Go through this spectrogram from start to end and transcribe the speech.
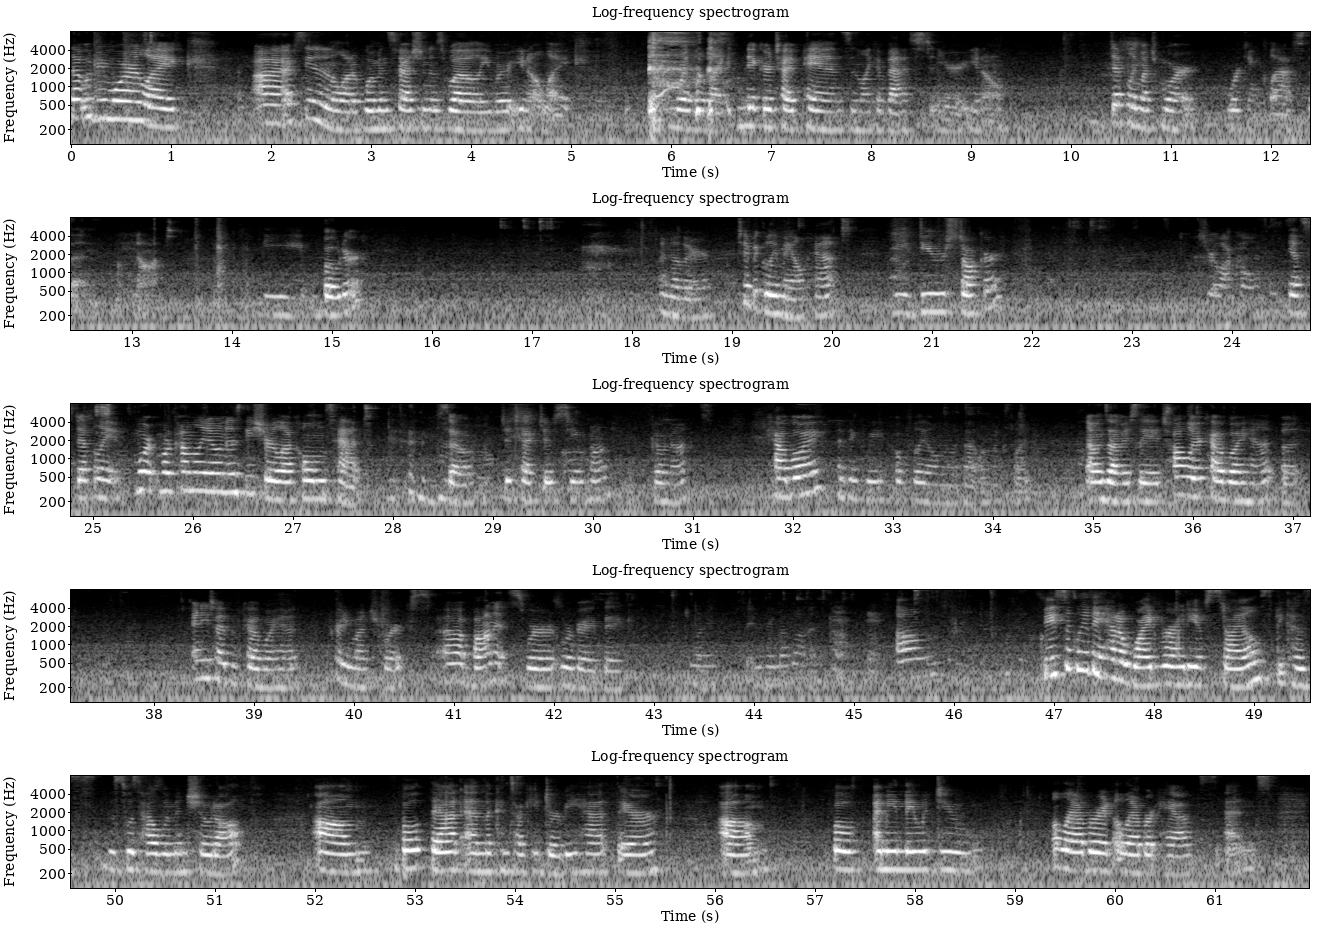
That would be more like, uh, I've seen it in a lot of women's fashion as well. You wear, you know, like, wear the like knicker type pants and like a vest and you're, you know, definitely much more working class than not. The boater. Another typically male hat. The deer stalker. Sherlock Holmes. Yes, definitely. More, more commonly known as the Sherlock Holmes hat. So, Detective Steampunk, go nuts. Cowboy, I think we hopefully all know what that one looks like. That one's obviously a taller cowboy hat, but any type of cowboy hat pretty much works. Uh, bonnets were, were very big. Do you want to say anything about bonnets? Um, basically, they had a wide variety of styles because this was how women showed off. Um, both that and the Kentucky Derby hat there. Um, both, I mean, they would do elaborate, elaborate hats and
